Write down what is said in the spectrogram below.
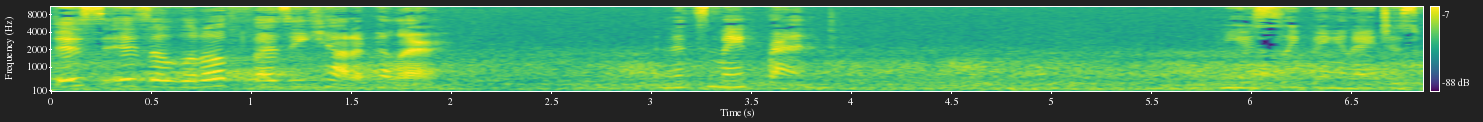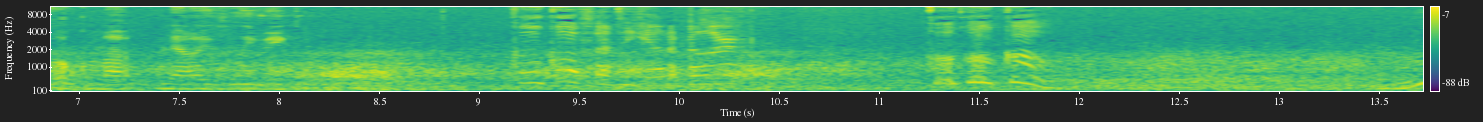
This is a little fuzzy caterpillar. And it's my friend. He was sleeping and I just woke him up. Now he's leaving. Go, go, fuzzy caterpillar. Go, go, go. Mm-hmm.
